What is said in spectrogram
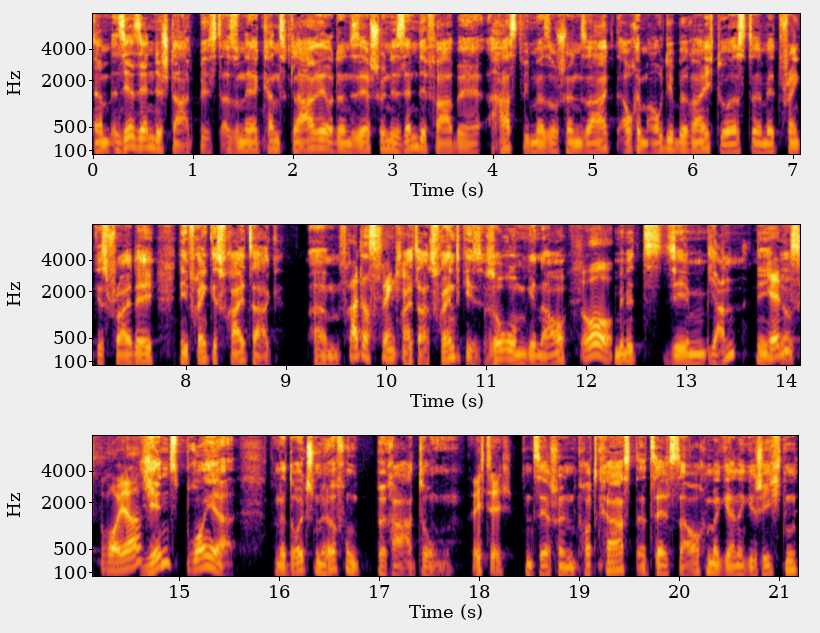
ähm, sehr sendestark bist, also eine ganz klare oder eine sehr schöne Sendefarbe hast, wie man so schön sagt, auch im Audiobereich. Du hast äh, mit Frank is Friday, nee, Frank is Freitag ähm, Freitags Frankie. Freitags Frankie, so rum genau. So. Mit dem Jan? Nee, Jens Breuer. Jens Breuer von der Deutschen Hörfunkberatung. Richtig. Einen sehr schönen Podcast, erzählst da auch immer gerne Geschichten.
